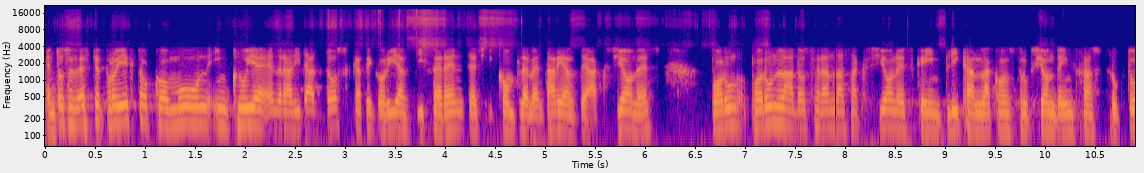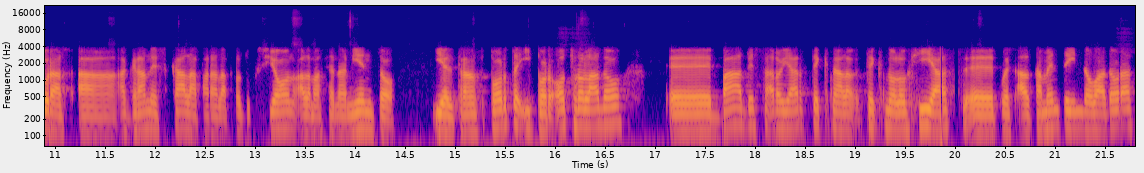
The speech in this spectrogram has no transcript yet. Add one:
Entonces, este proyecto común incluye en realidad dos categorías diferentes y complementarias de acciones. Por un, por un lado serán las acciones que implican la construcción de infraestructuras a, gran escala para la producción, almacenamiento y el transporte y por otro lado eh, va a desarrollar tecnologías eh, pues altamente innovadoras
